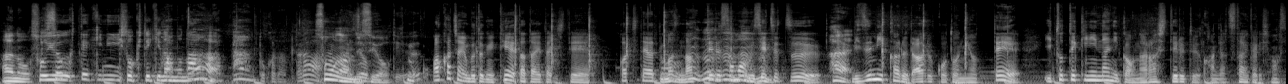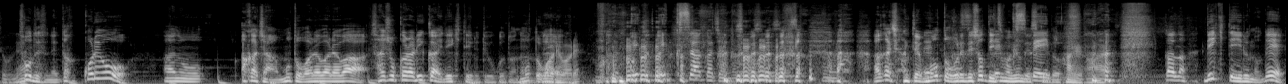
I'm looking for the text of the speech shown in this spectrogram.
あのそういう規則的に規則的なものはパンパンとかだったらそうなんですよ。大丈夫っていう。赤ちゃん呼ぶときに手叩いたりしてこっちだよってまず鳴ってる様を見せつつはい。リズミカルであることによって意図的に何かを鳴らしてるという感じは伝えたりしますよね。そうですね。だからこれをあの赤ちゃん元我々は最初から理解できているということなので。元我々？X 赤ちゃんがそうそうそうそうあ赤ちゃんって元俺でしょっていつも言うんですけど、X はいはいできているので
